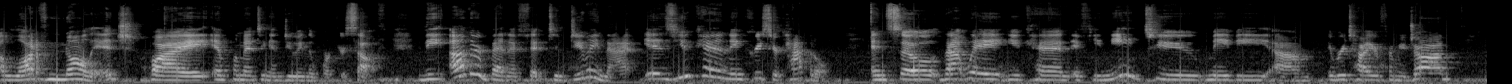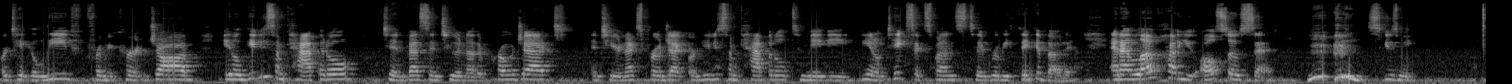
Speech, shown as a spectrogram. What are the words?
a lot of knowledge by implementing and doing the work yourself, the other benefit to doing that is you can increase your capital. And so that way you can, if you need to, maybe um, retire from your job or take a leave from your current job, it'll give you some capital to invest into another project into your next project or give you some capital to maybe you know take six months to really think about it. And i love how you also said excuse me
